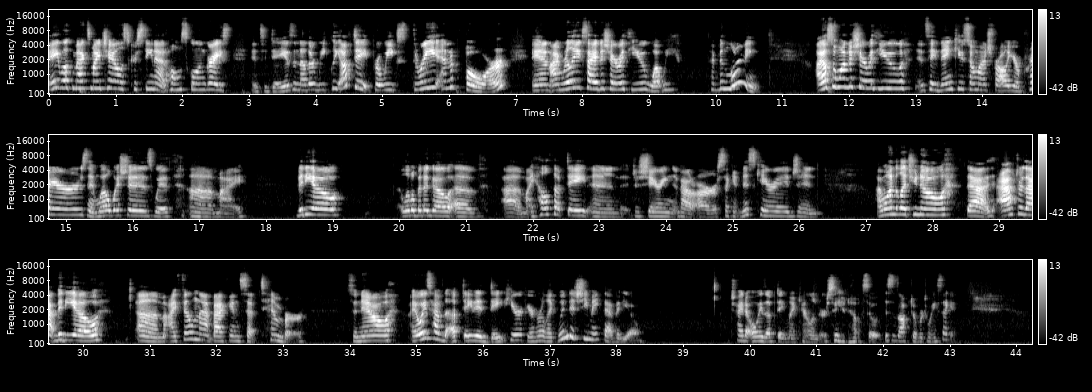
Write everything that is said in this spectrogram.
Hey, welcome back to my channel. It's Christina at Homeschool and Grace, and today is another weekly update for weeks three and four. And I'm really excited to share with you what we have been learning. I also wanted to share with you and say thank you so much for all your prayers and well wishes with um, my video a little bit ago of uh, my health update and just sharing about our second miscarriage and I wanted to let you know that after that video, um, I filmed that back in September. So now I always have the updated date here. If you're ever like, when did she make that video? I try to always update my calendar so you know. So this is October 22nd.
